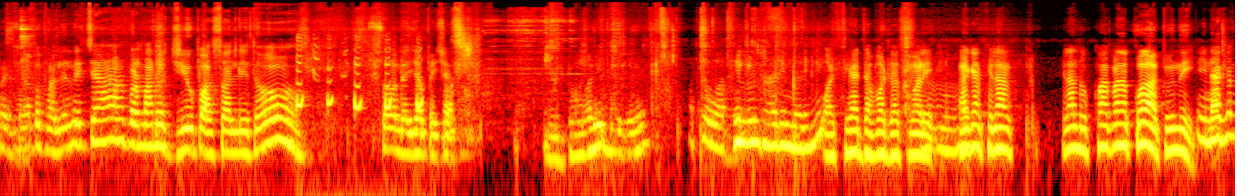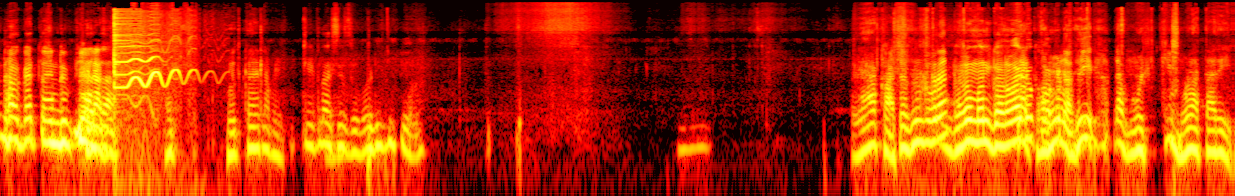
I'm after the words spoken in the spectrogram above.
પૈસા તો ભલે લઈ જા પણ મારો જીવ પાછો લીધો સો લઈ જા પૈસા. તો વાથી લૂંટ હારી મળી વચ્ચે જબરદસ્ત મળી કારણ કે પેલા પેલા દુખવા પર કોઈ હતું નહીં. એના કરતા આગળ ત્રણ રૂપિયા હતા. ખુદ કરે એટલે ભાઈ. કેટલા છે વળી રૂપિયા અરે આ ખાચા શું છોકરા ઘણો મન ગણવા ઘણું નથી. મુટકી મોડા તારી.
